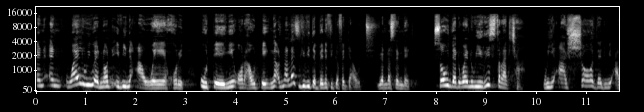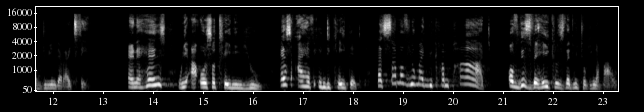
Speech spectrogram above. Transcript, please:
and and while we were not even aware o teng or how teng now, now let's give it a benefit of a doubt. You understand that? So that when we restructure we are sure that we are doing the right thing. And hence we are also training you. As i have indicated that some of you might become part of these vehicles that we're talking about.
